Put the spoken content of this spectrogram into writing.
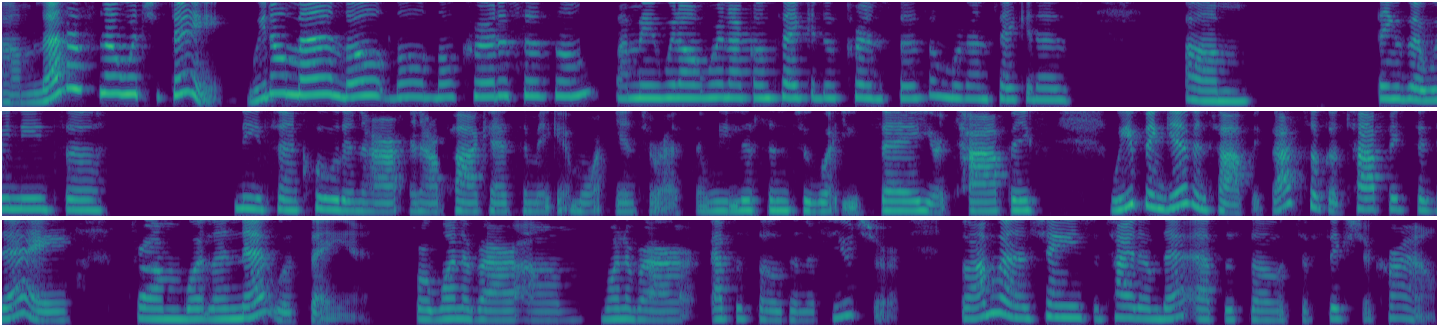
um, let us know what you think. We don't mind little, little, little criticism. I mean, we don't. We're not going to take it as criticism. We're going to take it as um, things that we need to need to include in our in our podcast to make it more interesting. We listen to what you say, your topics. We've been given topics. I took a topic today from what Lynette was saying for one of our um, one of our episodes in the future. So I'm going to change the title of that episode to "Fix Your Crown."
